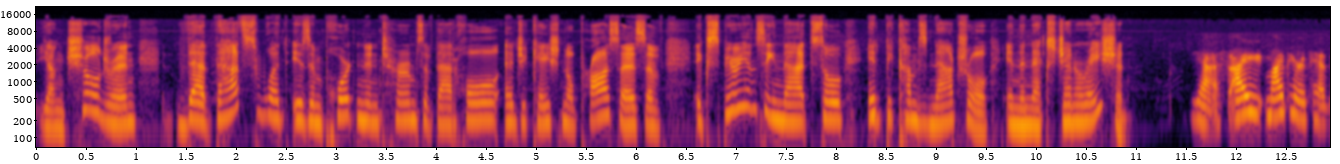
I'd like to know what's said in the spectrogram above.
young children, that that's what is important in terms of that whole educational process of experiencing that so it becomes natural in the next generation. Yes, I my parents had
